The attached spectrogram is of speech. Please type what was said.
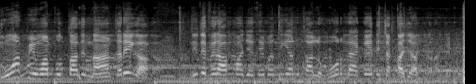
ਦੋਵਾਂ ਪਿਓਾਂ ਪੁੱਤਾਂ ਤੇ ਨਾ ਕਰੇਗਾ। ਨਹੀਂ ਤੇ ਫਿਰ ਆਪਾਂ ਜਥੇਬੰਦੀਆਂ ਨੂੰ ਕੱਲ ਹੋਰ ਲੈ ਕੇ ਤੇ ਚੱਕਾ ਜਾਮ ਕਰਾਂਗੇ।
